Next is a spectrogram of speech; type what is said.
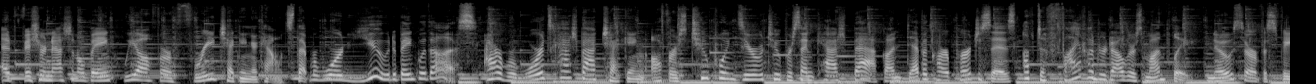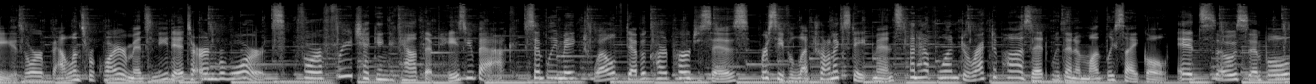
At Fisher National Bank, we offer free checking accounts that reward you to bank with us. Our rewards cashback checking offers 2.02% cash back on debit card purchases up to $500 monthly. No service fees or balance requirements needed to earn rewards. For a free checking account that pays you back, simply make 12 debit card purchases, receive electronic statements, and have one direct deposit within a monthly cycle. It's so simple.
